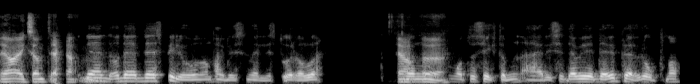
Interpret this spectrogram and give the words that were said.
Ja, ikke sant. Ja. Mm. Det, og det, det, spiller jo antageligvis en veldig stor rolle. Ja, Men, på en måte, sykdommen er det, er det vi prøver å oppnå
